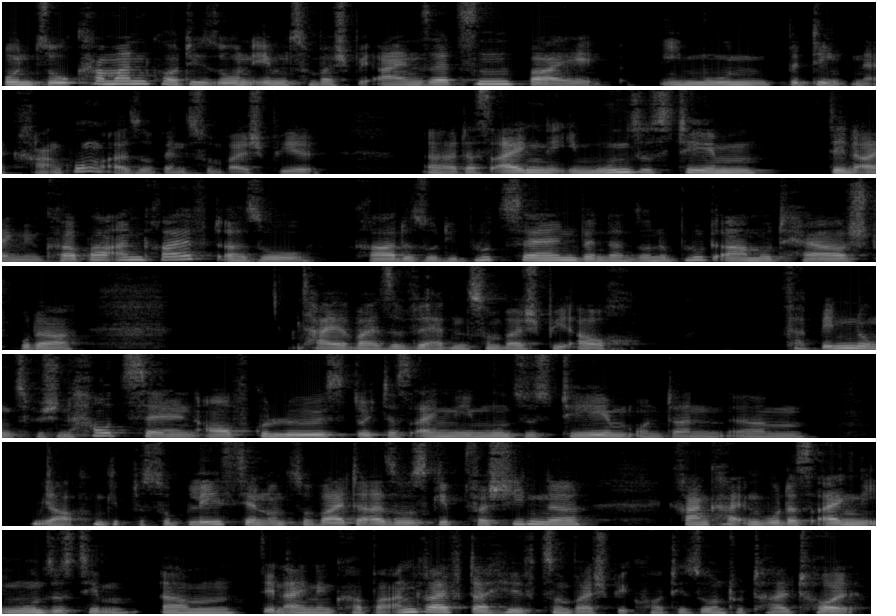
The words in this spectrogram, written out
Und so kann man Cortison eben zum Beispiel einsetzen bei immunbedingten Erkrankungen, also wenn zum Beispiel äh, das eigene Immunsystem den eigenen Körper angreift, also gerade so die Blutzellen, wenn dann so eine Blutarmut herrscht oder teilweise werden zum Beispiel auch Verbindungen zwischen Hautzellen aufgelöst durch das eigene Immunsystem und dann ähm, ja, gibt es so Bläschen und so weiter. Also es gibt verschiedene Krankheiten, wo das eigene Immunsystem ähm, den eigenen Körper angreift. Da hilft zum Beispiel Cortison total toll.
